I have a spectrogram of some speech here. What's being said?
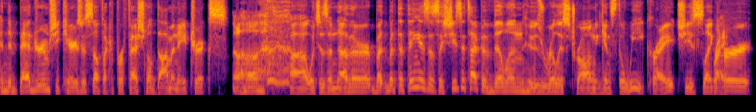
In the bedroom, she carries herself like a professional dominatrix, uh huh. uh, which is another. But but the thing is, is like she's the type of villain who's really strong against the weak, right? She's like Right. her.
